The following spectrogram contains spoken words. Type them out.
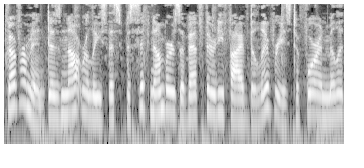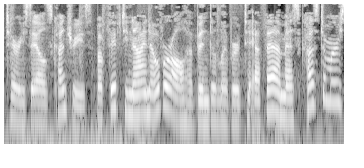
government does not release the specific numbers of F-35 deliveries to foreign military sales countries, but 59 overall have been delivered to FMS customers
